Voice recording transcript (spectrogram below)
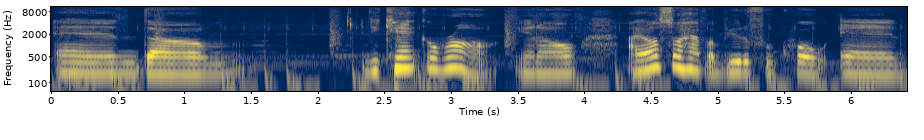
and um you can't go wrong, you know. I also have a beautiful quote and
